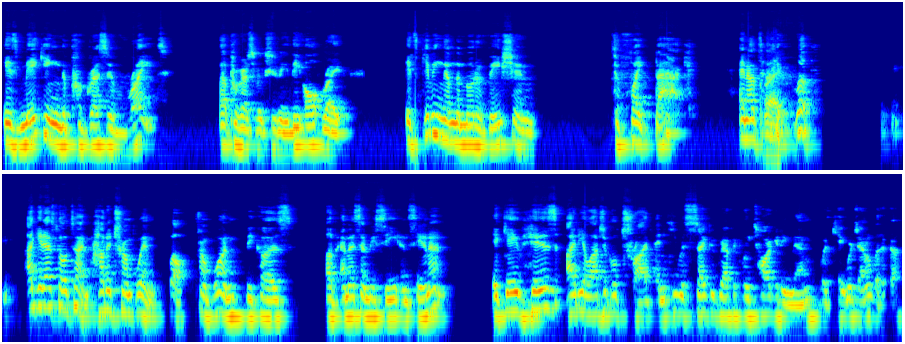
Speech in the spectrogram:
is making the progressive right, uh, progressive, excuse me, the alt right, it's giving them the motivation to fight back. And I'll tell right. you, look, I get asked all the time, how did Trump win? Well, Trump won because of MSNBC and CNN. It gave his ideological tribe, and he was psychographically targeting them with Cambridge Analytica.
